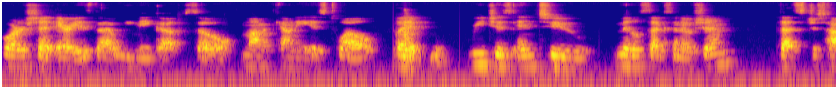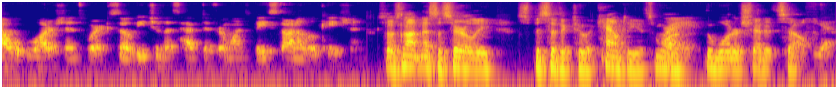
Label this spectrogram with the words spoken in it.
watershed areas that we make up. So Monmouth County is 12, but it reaches into Middlesex and Ocean. That's just how watersheds work. So each of us have different ones based on a location. So it's not necessarily specific to a county, it's more Right. the watershed itself. Yes.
